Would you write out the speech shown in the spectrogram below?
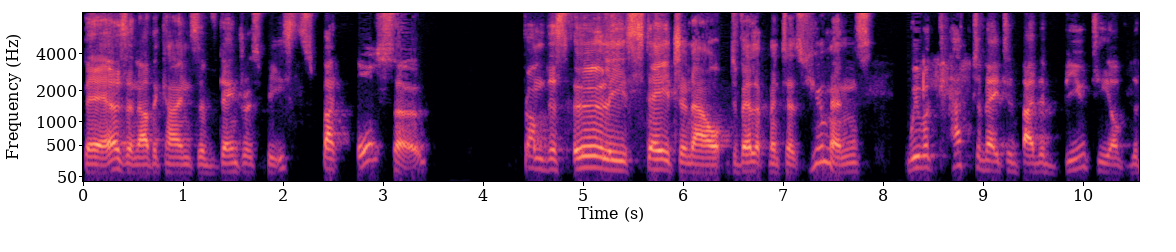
bears and other kinds of dangerous beasts, but also from this early stage in our development as humans, we were captivated by the beauty of the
